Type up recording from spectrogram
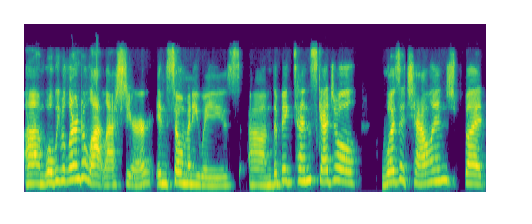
Um, well we learned a lot last year in so many ways. Um, the big ten schedule was a challenge but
